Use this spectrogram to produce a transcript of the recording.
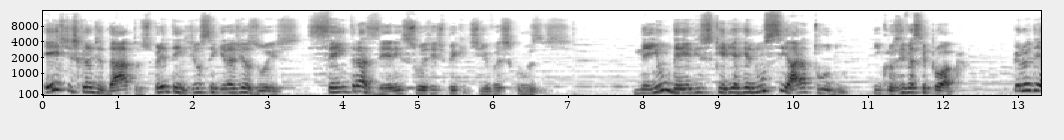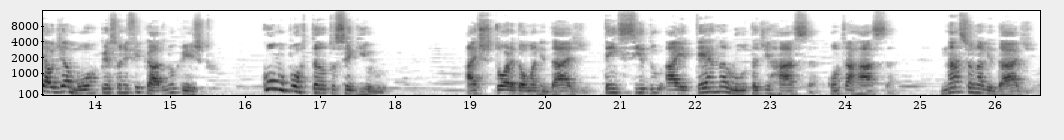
Estes candidatos pretendiam seguir a Jesus sem trazerem suas respectivas cruzes. Nenhum deles queria renunciar a tudo, inclusive a si próprio, pelo ideal de amor personificado no Cristo. Como, portanto, segui-lo? A história da humanidade tem sido a eterna luta de raça contra raça, nacionalidade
